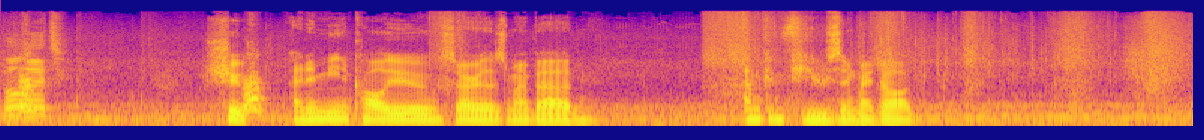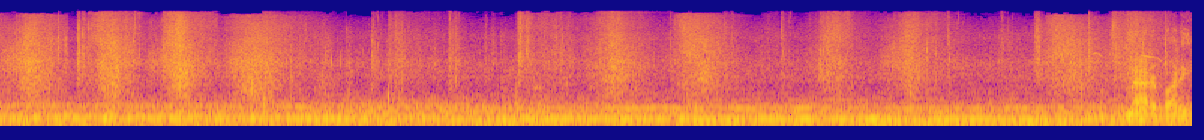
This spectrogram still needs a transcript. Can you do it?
Bullet! Shoot, I didn't mean to call you. Sorry, that was my bad. I'm confusing my dog. What's the matter, buddy?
